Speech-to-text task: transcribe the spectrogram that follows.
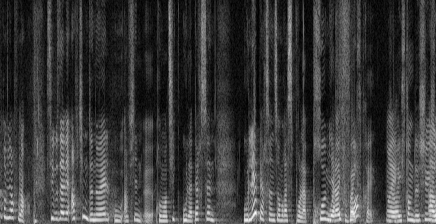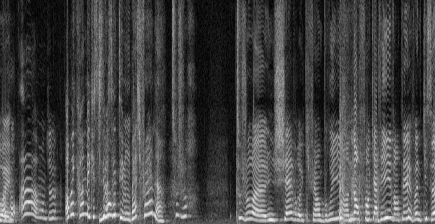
la première fois. Si vous avez un film de Noël ou un film euh, romantique où la personne, où les personnes s'embrassent pour la première alors, il faut pas fois, exprès. Ouais. Genre, ils se tombent dessus, ils Ah ouais. ils font Ah mon dieu Oh my god, mais qu'est-ce qui s'est passé? T'es mon best friend? Toujours. Toujours euh, une chèvre qui fait un bruit, un enfant qui arrive, un téléphone qui sonne,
